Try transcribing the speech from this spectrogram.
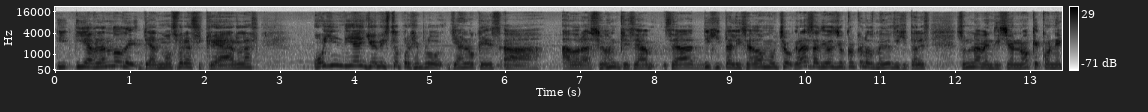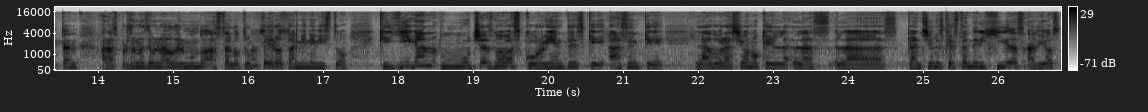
Y, y hablando de, de atmósferas y crearlas, Hoy en día yo he visto, por ejemplo, ya lo que es ah, adoración, que se ha, se ha digitalizado mucho. Gracias a Dios, yo creo que los medios digitales son una bendición, ¿no? Que conectan a las personas de un lado del mundo hasta el otro. pero también he visto que llegan muchas nuevas corrientes que hacen que la adoración o que las, las canciones que están dirigidas a Dios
